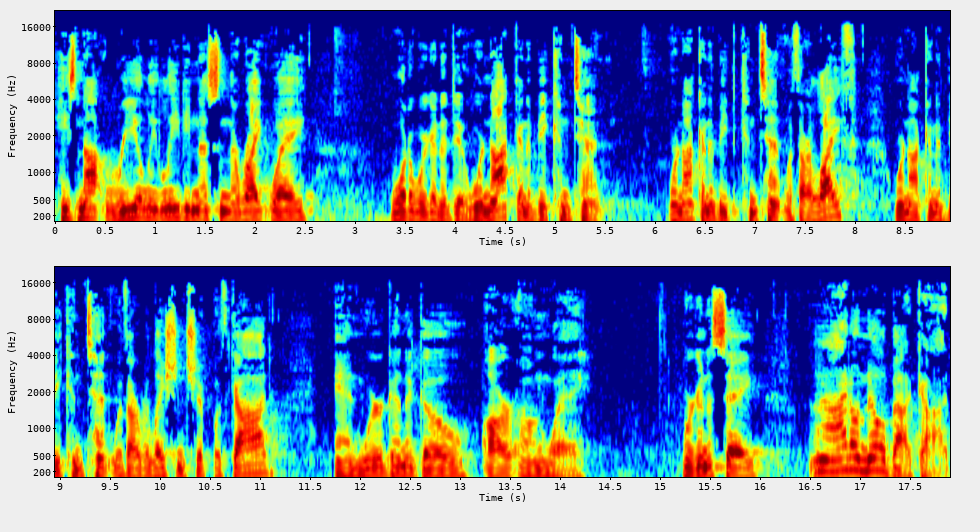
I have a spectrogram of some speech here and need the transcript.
He's not really leading us in the right way, what are we going to do? We're not going to be content. We're not going to be content with our life. We're not going to be content with our relationship with God, and we're going to go our own way. We're going to say, I don't know about God.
